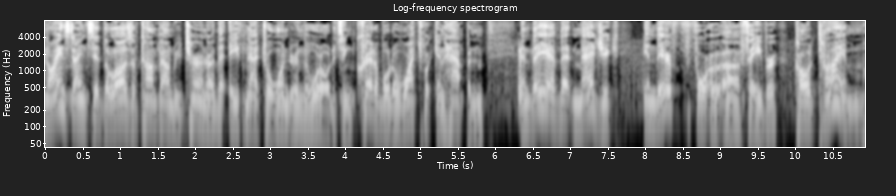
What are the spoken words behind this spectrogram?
know, Einstein said the laws of compound return are the eighth natural wonder in the world. It's incredible to watch what can happen. And they have that magic in their for, uh, favor called time.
